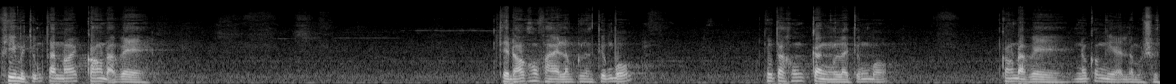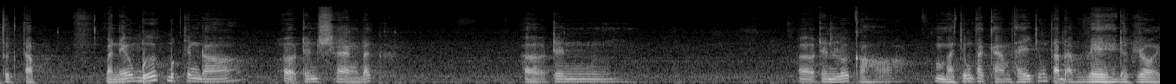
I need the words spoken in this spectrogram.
Khi mà chúng ta nói con đã về, thì đó không phải là một lời tuyên bố. Chúng ta không cần lời tuyên bố. Con đã về, nó có nghĩa là một sự thực tập mà nếu bước bước chân đó ở trên sàn đất, ở trên ở trên lối cỏ mà chúng ta cảm thấy chúng ta đã về được rồi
